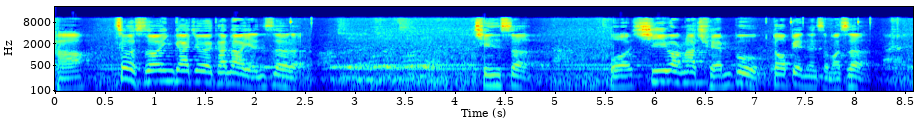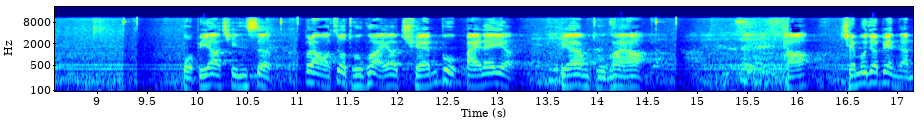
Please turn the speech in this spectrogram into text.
好，这个时候应该就会看到颜色了。青色，我希望它全部都变成什么色？我不要青色，不然我做图块要全部白 layer，不要用图块啊。好，全部就变成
